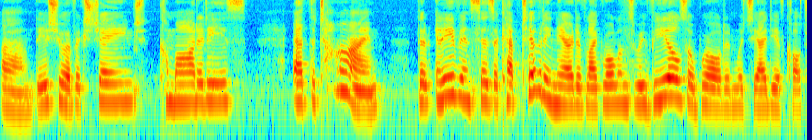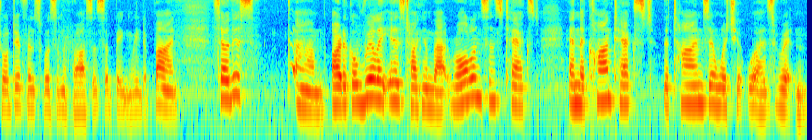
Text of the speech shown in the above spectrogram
um, the issue of exchange, commodities. At the time, that it even says a captivity narrative like Rowland's reveals a world in which the idea of cultural difference was in the process of being redefined. So this um, article really is talking about Rowlandson's text and the context, the times in which it was written.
